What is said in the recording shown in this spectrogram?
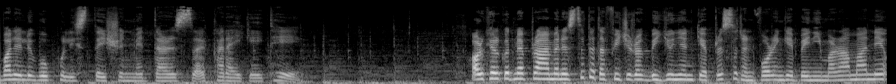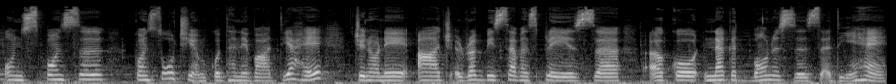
वालेलुवु पुलिस स्टेशन में दर्ज कराई गई थी। और खेलकूद में प्राइम मिनिस्टर तथा फिजी रग्बी यूनियन के प्रेसिडेंट वोरेंगे बेनी मरामा ने उन स्पॉन्सर कंसोर्टियम को धन्यवाद दिया है, जिन्होंने आज रग्बी सेवंस प्लेयर्स को नकद बोनसेस दिए हैं।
